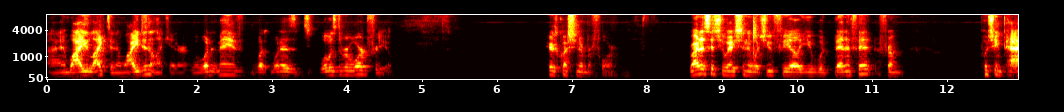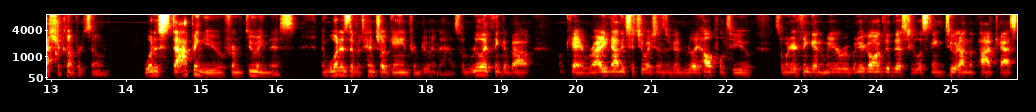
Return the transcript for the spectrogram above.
uh, and why you liked it and why you didn't like it or what it may have what what is what was the reward for you? Here's question number 4. Write a situation in which you feel you would benefit from pushing past your comfort zone. What is stopping you from doing this? And what is the potential gain from doing that? So really think about okay, writing down these situations are going to be really helpful to you. So when you're thinking, when you're when you're going through this, you're listening to it on the podcast,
